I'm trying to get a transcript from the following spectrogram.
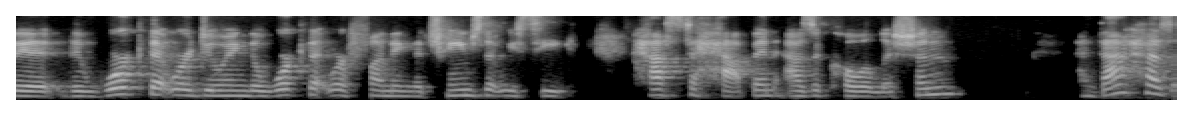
The, the work that we're doing, the work that we're funding, the change that we seek has to happen as a coalition. And that has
